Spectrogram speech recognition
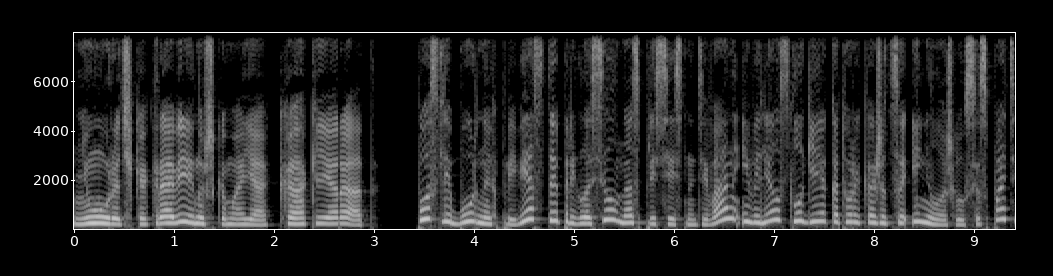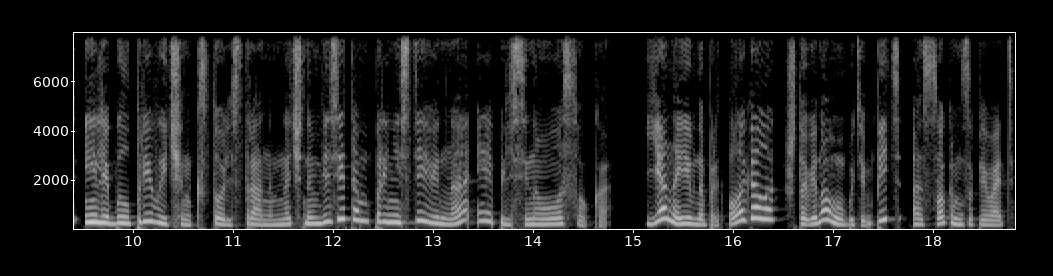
«Нюрочка, кровинушка моя, как я рад!» После бурных приветствий пригласил нас присесть на диван и велел слуге, который, кажется, и не ложился спать, или был привычен к столь странным ночным визитам, принести вина и апельсинового сока. Я наивно предполагала, что вино мы будем пить, а соком запивать.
